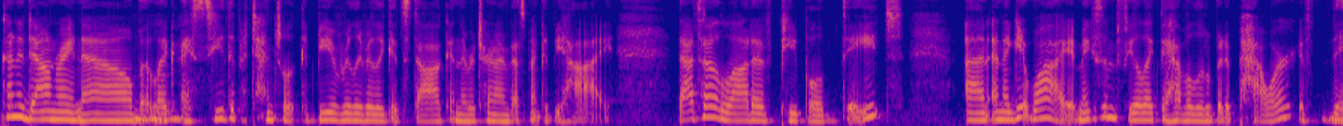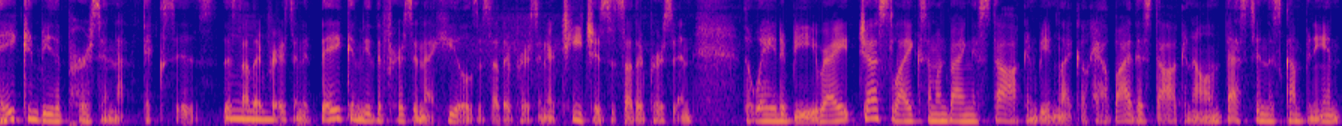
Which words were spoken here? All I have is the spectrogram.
kind of down right now, but like mm-hmm. I see the potential. It could be a really, really good stock and the return on investment could be high. That's how a lot of people date. And, and I get why. It makes them feel like they have a little bit of power if they mm-hmm. can be the person that fixes this other mm-hmm. person, if they can be the person that heals this other person or teaches this other person the way to be, right? Just like someone buying a stock and being like, okay, I'll buy this stock and I'll invest in this company and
